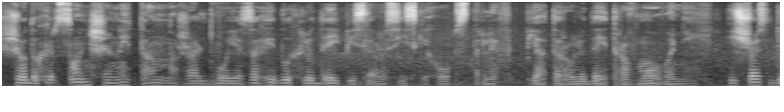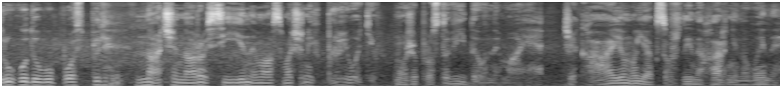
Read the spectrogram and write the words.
Щодо Херсонщини, там, на жаль, двоє загиблих людей після російських обстрілів, п'ятеро людей травмовані. І щось другу добу поспіль, наче на Росії нема смачних прильотів. Може, просто відео немає. Чекаємо, як завжди, на гарні новини.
